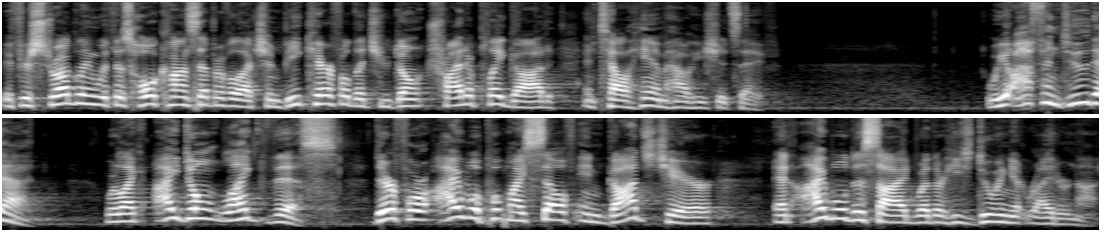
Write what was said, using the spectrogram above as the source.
if you're struggling with this whole concept of election, be careful that you don't try to play God and tell him how he should save. We often do that. We're like, I don't like this. Therefore, I will put myself in God's chair and I will decide whether he's doing it right or not.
